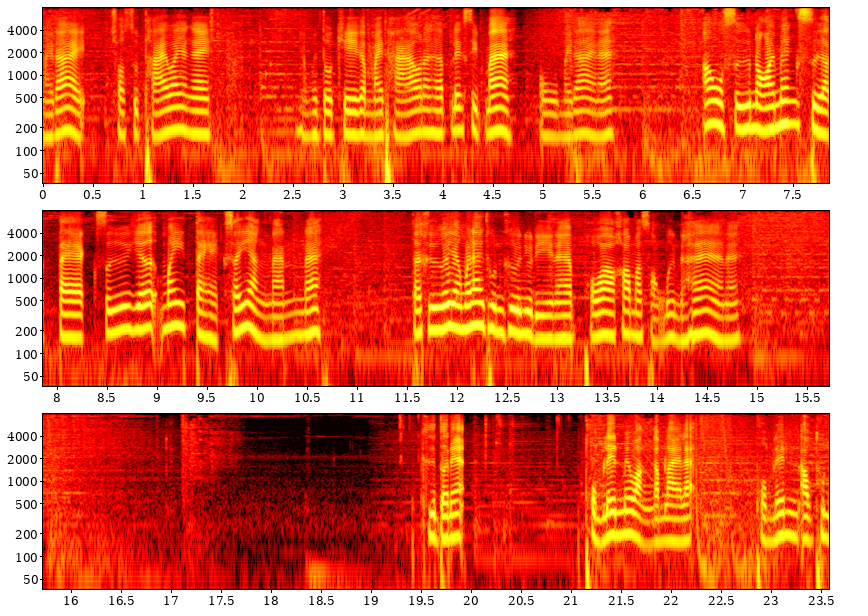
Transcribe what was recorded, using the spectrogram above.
ไม่ได้ ช็อตสุดท้ายว่ายังไง ยังเป็นตัวเคกับไม้เท้านะครับ เลขสิบมา โอ้ไม่ได้นะ เอ้าซื้อน้อยแม่งเสือกแตกซื้อเยอะไม่แตกซะอย่างนั้นนะ แต่คือก็ยังไม่ได้ทุนคืนอยู่ดีนะครับ เพราะว่าเข้ามา 25,000นะ คือตัวเนี้ย ผมเล่นไม่หวังกำไรแล้ว ผมเล่นเอาทุน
